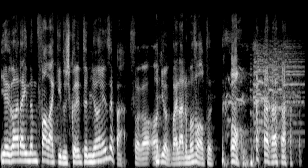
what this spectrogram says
E agora ainda me fala aqui dos 40 milhões, epá, ó ó, Diogo, vai dar uma volta. Bom,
